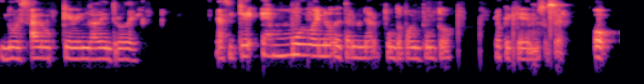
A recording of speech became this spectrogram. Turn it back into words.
No es algo que venga dentro de. Así que es muy bueno determinar punto por punto lo que queremos hacer. O,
